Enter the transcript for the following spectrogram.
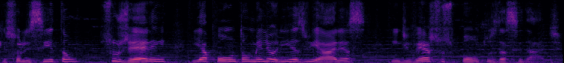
que solicitam, sugerem e apontam melhorias viárias em diversos pontos da cidade.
